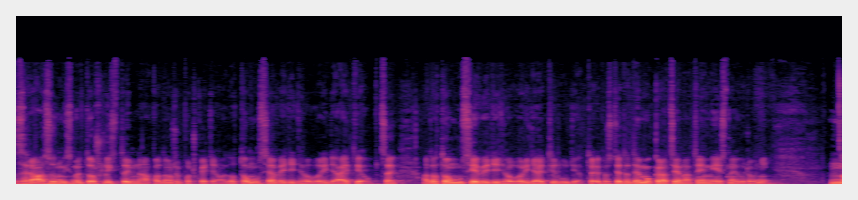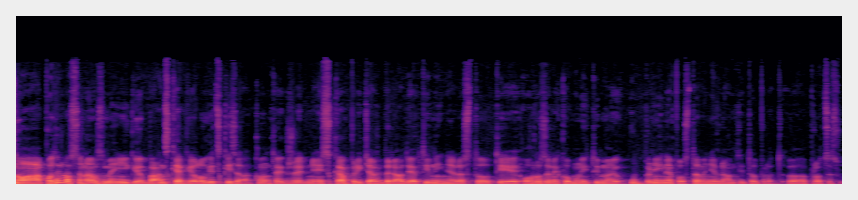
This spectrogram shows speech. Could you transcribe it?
Zrazu my sme došli s tým nápadom, že počkajte, ale do toho musia vedieť hovoriť aj tie obce a do toho musia vedieť hovoriť aj tí ľudia. To je proste tá demokracia na tej miestnej úrovni. No a podarilo sa nám zmeniť banský a geologický zákon, takže dneska pri ťažbe radioaktívnych nerastov tie ohrozené komunity majú úplne iné postavenie v rámci toho e, procesu.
